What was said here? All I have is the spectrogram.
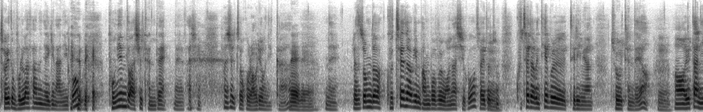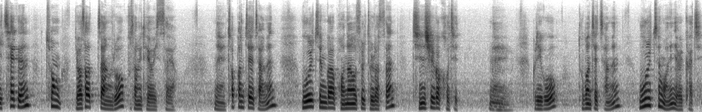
저희도 몰라서 하는 얘기는 아니고 네. 본인도 아실 텐데, 네, 사실 현실적으로 어려우니까. 네, 네. 네. 그래서 좀 더 구체적인 방법을 원하시고 저희도 음. 좀 구체적인 팁을 드리면 좋을 텐데요. 음. 어, 일단 이 책은 총 6장으로 구성이 되어 있어요. 네, 첫 번째 장은 우울증과 번아웃을 둘러싼 진실과 거짓. 네. 음. 그리고 두 번째 장은 우울증 원인 10가지.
